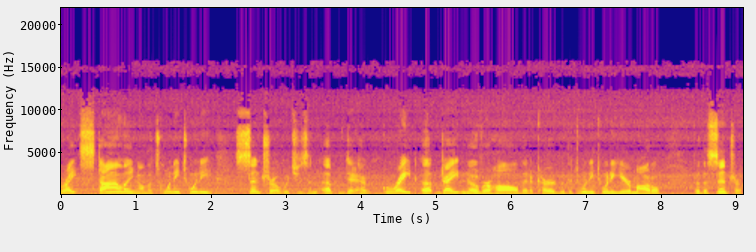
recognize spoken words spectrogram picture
great styling on the 2020 Sentra, which is an a great update and overhaul that occurred with the 2020 year model for the Sentra.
